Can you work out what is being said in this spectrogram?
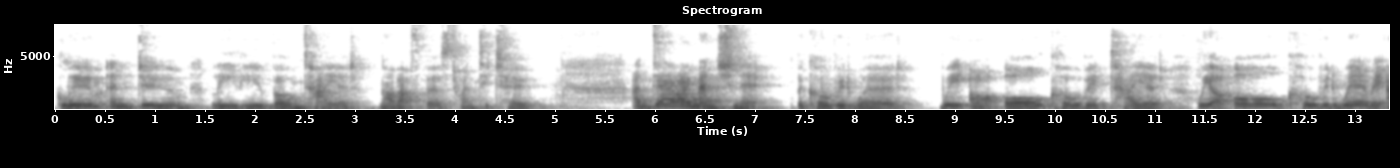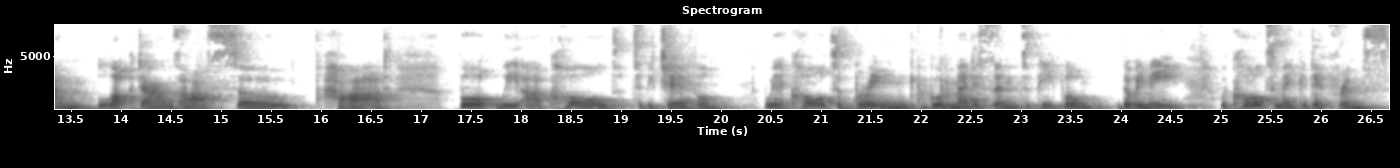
Gloom and doom leave you bone tired. Now that's verse 22. And dare I mention it, the COVID word. We are all COVID tired. We are all COVID weary and lockdowns are so hard. But we are called to be cheerful. We're called to bring good medicine to people that we meet. We're called to make a difference.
